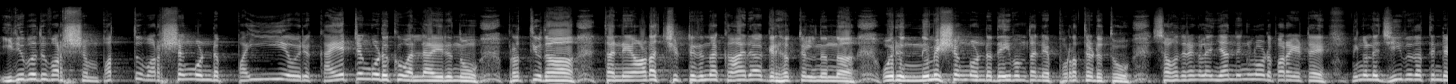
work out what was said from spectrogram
ഇരുപത് വർഷം പത്ത് വർഷം കൊണ്ട് പയ്യെ ഒരു കയറ്റം കൊടുക്കുവല്ലായിരുന്നു. പ്രത്യുത തന്നെ അടച്ചിട്ടിരുന്ന കാരാഗ്രഹത്തിൽ നിന്ന് ഒരു നിമിഷം കൊണ്ട് ദൈവം തന്നെ പുറത്തെടുത്തു. സഹോദരങ്ങളെ ഞാൻ നിങ്ങളോട് പറയട്ടെ നിങ്ങളുടെ ജീവിതത്തിന്റെ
